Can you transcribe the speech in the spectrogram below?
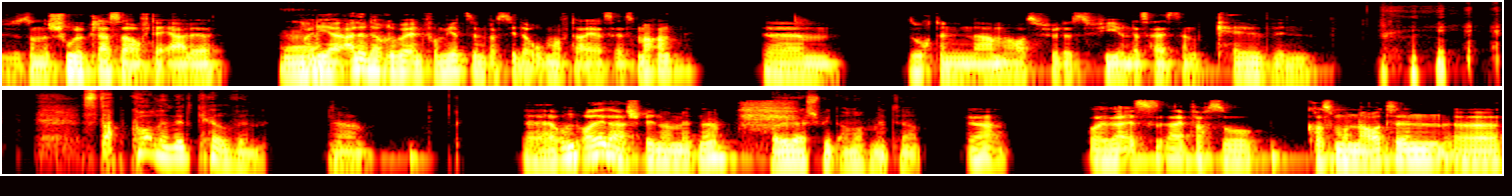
so eine Schulklasse auf der Erde, ja. weil die ja alle darüber informiert sind, was die da oben auf der ISS machen. Ähm, sucht dann den Namen aus für das Vieh und das heißt dann Kelvin. Stop calling it Kelvin. Ja. Äh, und Olga spielt noch mit, ne? Olga spielt auch noch mit, ja. Ja. Olga ist einfach so Kosmonautin, äh,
